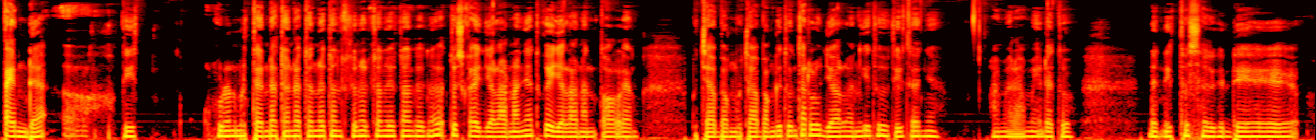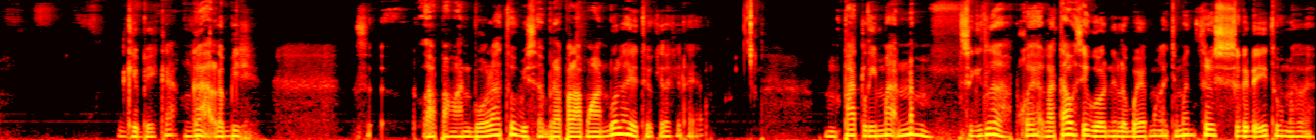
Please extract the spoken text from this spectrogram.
tenda eh, di bener-bener tenda tenda tenda tenda tenda tenda tenda, tenda, terus kayak jalanannya tuh kayak jalanan tol yang bercabang-bercabang gitu ntar lu jalan gitu ceritanya. Rame-rame dah tuh. Dan itu segede GBK? Enggak lebih. Lapangan bola tuh bisa berapa lapangan bola itu kira-kira ya? Empat lima enam segitulah. Pokoknya nggak tahu sih gue nih lebay emang cuman terus segede itu masalahnya.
